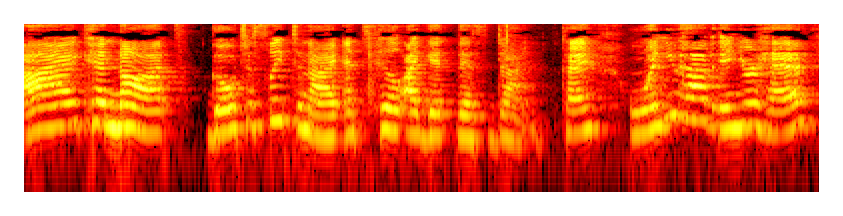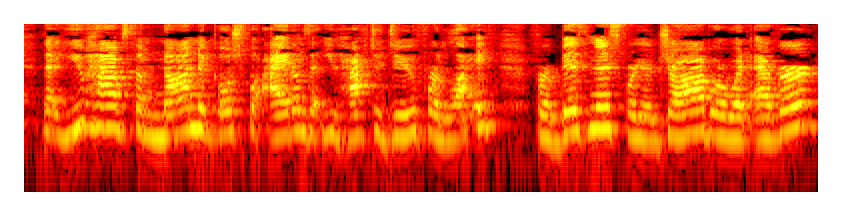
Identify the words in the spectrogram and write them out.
I cannot go to sleep tonight until I get this done. Okay. When you have in your head that you have some non negotiable items that you have to do for life, for business, for your job, or whatever,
